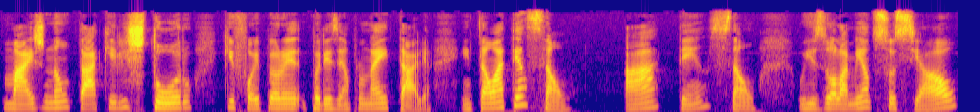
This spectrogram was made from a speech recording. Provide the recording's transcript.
mas não está aquele estouro que foi, por, por exemplo, na Itália. Então, atenção, atenção. O isolamento social,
